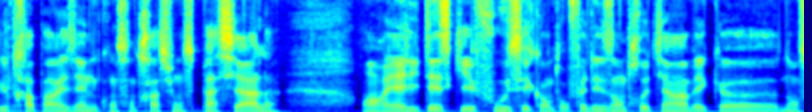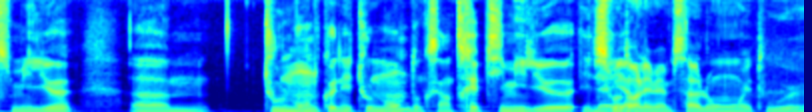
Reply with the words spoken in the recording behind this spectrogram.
Ultra parisienne, concentration spatiale. En réalité, ce qui est fou, c'est quand on fait des entretiens avec, dans ce milieu, tout le monde connaît tout le monde, donc c'est un très petit milieu. Et Ils sont dans les mêmes salons et tout. Euh.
